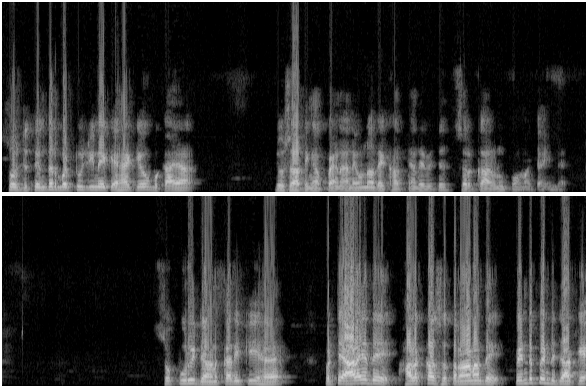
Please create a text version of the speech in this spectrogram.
ਸੋ ਜਤਿੰਦਰ ਮੱਟੂ ਜੀ ਨੇ ਕਿਹਾ ਕਿ ਉਹ ਬਕਾਇਆ ਜੋ ਸਾਡੀਆਂ ਭੈਣਾਂ ਨੇ ਉਹਨਾਂ ਦੇ ਖਾਤਿਆਂ ਦੇ ਵਿੱਚ ਸਰਕਾਰ ਨੂੰ ਪਾਉਣਾ ਚਾਹੀਦਾ ਸੋ ਪੂਰੀ ਜਾਣਕਾਰੀ ਕੀ ਹੈ? ਪਟਿਆਲੇ ਦੇ ਹਲਕਾ ਸਤਰਾਣਾ ਦੇ ਪਿੰਡ-ਪਿੰਡ ਜਾ ਕੇ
